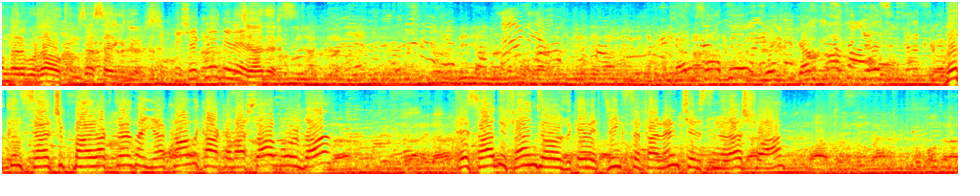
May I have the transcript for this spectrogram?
Onları burada halkımıza sergiliyoruz. Teşekkür ederiz. Rica ederiz. Bakın Selçuk Bayraktar'ı da yakaladık arkadaşlar burada. Tesadüfen gördük. Evet ring seferlerin içerisindeler şu an. Fotoğraf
